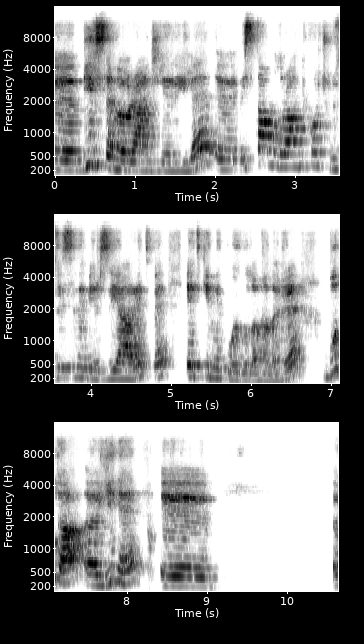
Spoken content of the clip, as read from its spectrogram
E, Bilsem öğrencileriyle e, İstanbul Rahmi Koç Müzesi'ne bir ziyaret ve etkinlik uygulamaları. Bu da e, yine e, e,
